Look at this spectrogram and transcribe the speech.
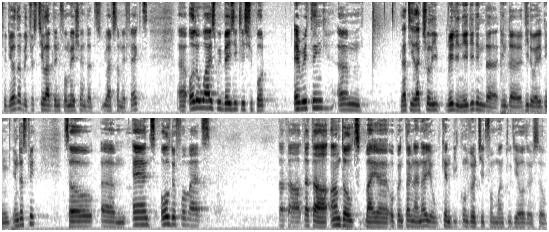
to the other, but you still have the information that you have some effects. Uh, otherwise, we basically support everything um, that is actually really needed in the in the video editing industry. So um, and all the formats that are that are handled by uh, OpenTimelineIO can be converted from one to the other. So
